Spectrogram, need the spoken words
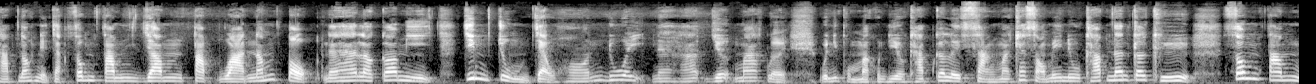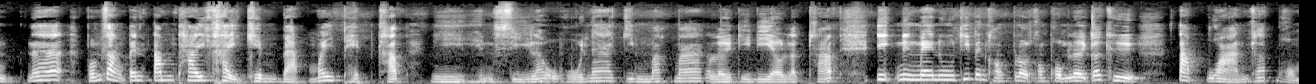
ครับ นอกเหนือจากส้มตำยำตับหวานน้ำตกนะฮะแล้วก็มีจิ้มจุ่มแจ่วฮ้อนด้วยนะฮะเยอะมากเลย วันนี้ผมมาคนเดียวครับ ก็เลยสั่งมาแค่2 เมนูครับ นั่นก็คือส้มตำนะฮะ ผมสั่งเป็นตำไทยไข่เค็มแบบไม่เผ็ดครับ นี่เห็นสีแล้วโอ้โห น่ากินมาก ๆ เลยทีเดียวล่ะครับ อีกหนึ่งเมนูที่เป็นของโปรดของผมเลยก็คือตับหวานครับผม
